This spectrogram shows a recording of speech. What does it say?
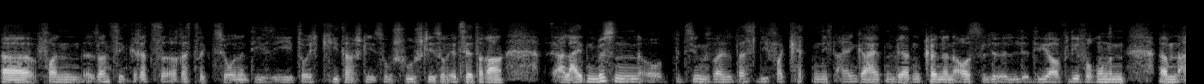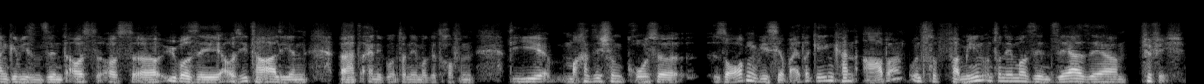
äh, von sonstigen Restriktionen, die sie durch Kita-Schließung, Schulschließung etc. erleiden müssen, beziehungsweise dass Lieferketten nicht eingehalten werden können, aus, die auf Lieferungen ähm, angewiesen sind, aus, aus äh, Übersee, aus Italien, äh, hat einige Unternehmer getroffen die machen sich schon große Sorgen, wie es hier weitergehen kann. Aber unsere Familienunternehmer sind sehr, sehr pfiffig.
